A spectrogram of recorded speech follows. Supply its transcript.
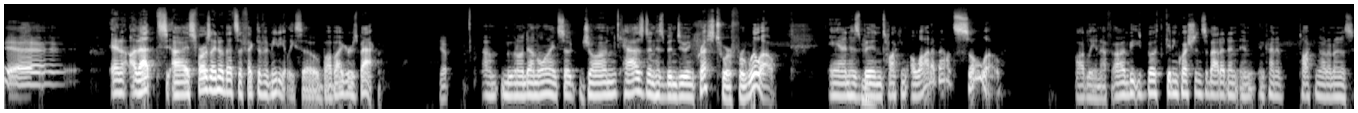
Yeah. And uh, that's uh, as far as I know, that's effective immediately. So Bob Iger is back. Yep. Um, moving on down the line. So Jon Kasdan has been doing press tour for Willow, and has been talking a lot about Solo. Oddly enough, um, both getting questions about it and, and, and kind of talking on it on us.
